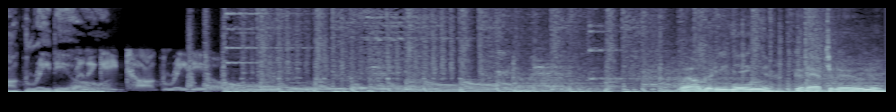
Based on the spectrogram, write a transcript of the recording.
Talk Radio. Renegade Talk Radio. Well, good evening, good afternoon,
